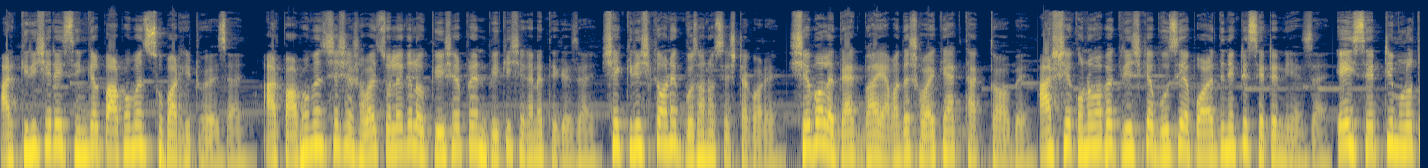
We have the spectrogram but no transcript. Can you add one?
আর ক্রিশের এই সিঙ্গেল পারফরমেন্স সুপার হিট হয়ে যায়। আর পারফরমেন্স শেষে সবাই চলে গেলেও ক্রিশের ফ্রেন্ড ভিকি সেখানে থেকে যায়। সে ক্রিশকে অনেক বোঝানোর চেষ্টা করে। সে বলে, দেখ ভাই, আমাদের সবাইকে এক থাকতে হবে। আর সে কোনোভাবে ক্রিশকে বুঝিয়ে পরের দিন একটি সেটে নিয়ে যায়। এই সেটটি মূলত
